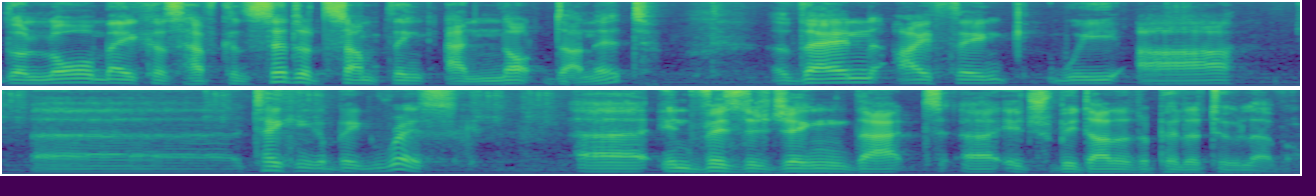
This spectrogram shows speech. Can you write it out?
the lawmakers have considered something and not done it, then I think we are uh, taking a big risk uh, envisaging that uh, it should be done at a Pillar 2 level.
